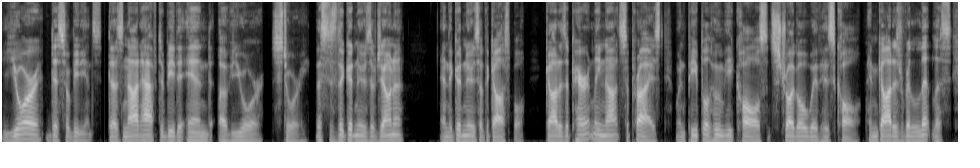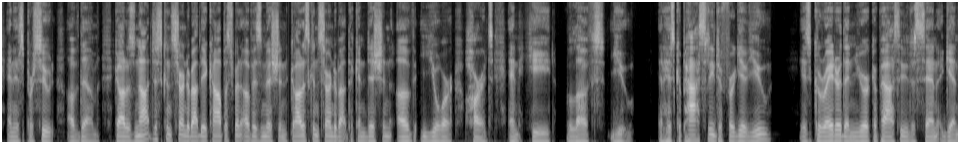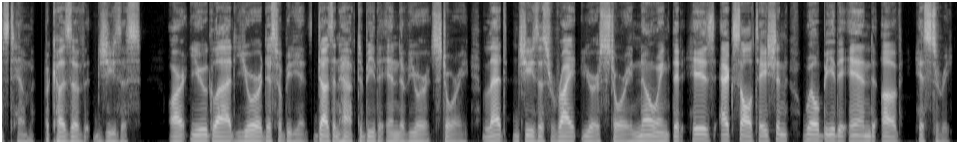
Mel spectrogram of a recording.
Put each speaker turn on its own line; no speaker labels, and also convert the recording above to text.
Your disobedience does not have to be the end of your story. This is the good news of Jonah and the good news of the gospel. God is apparently not surprised when people whom he calls struggle with his call, and God is relentless in his pursuit of them. God is not just concerned about the accomplishment of his mission, God is concerned about the condition of your heart, and he loves you. And his capacity to forgive you is greater than your capacity to sin against him because of Jesus. Aren't you glad your disobedience doesn't have to be the end of your story? Let Jesus write your story, knowing that his exaltation will be the end of history.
